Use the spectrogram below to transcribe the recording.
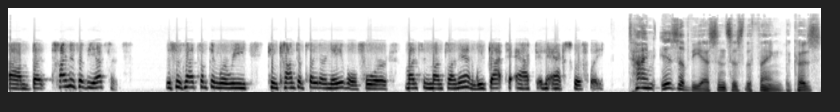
um, but time is of the essence. This is not something where we can contemplate our navel for months and months on end. We've got to act and act swiftly. Time is of the essence, is the thing, because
